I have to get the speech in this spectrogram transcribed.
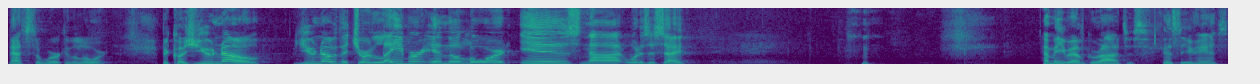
That's the work of the Lord. Because you know you know that your labor in the Lord is not, what does it say? How many of you have garages? Can I see your hands?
